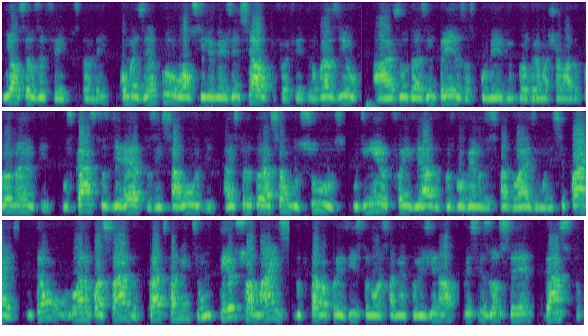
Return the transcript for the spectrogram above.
e aos seus efeitos também. Como exemplo, o auxílio emergencial, que foi feito no Brasil, a ajuda às empresas por meio de um programa chamado Pronamp, os gastos diretos em saúde, a estruturação do SUS, o dinheiro que foi enviado para os governos estaduais e municipais. Então, no ano passado, praticamente um terço a mais do que estava previsto no orçamento original precisou ser gasto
